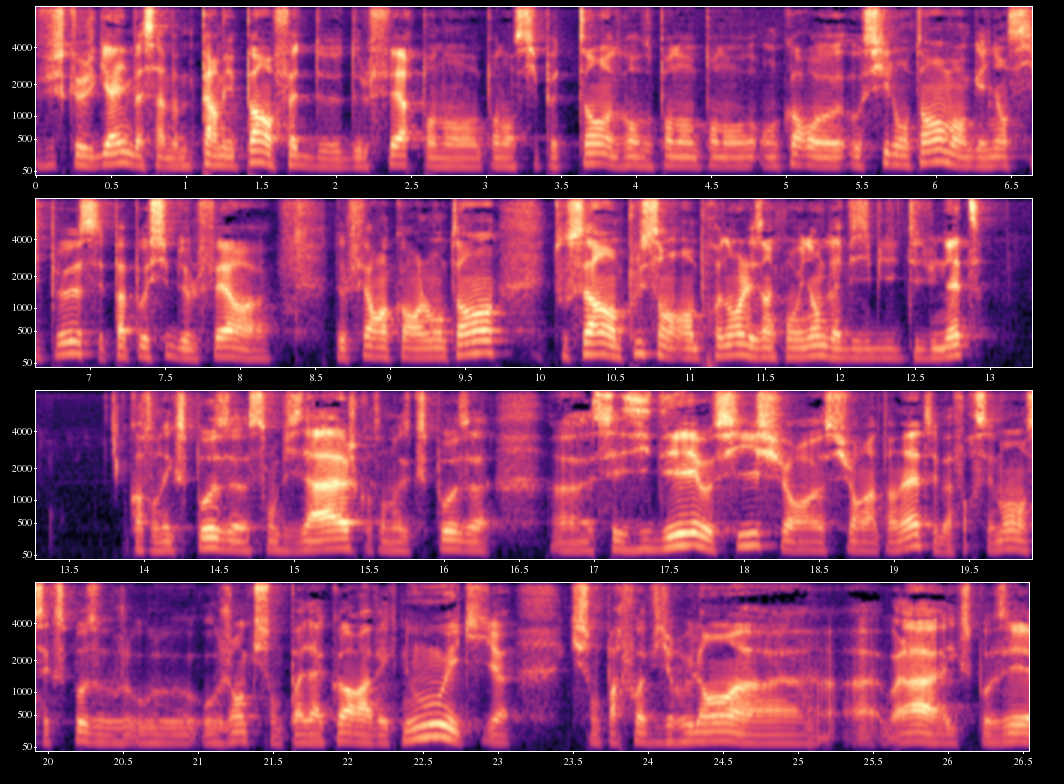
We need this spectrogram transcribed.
vu ce que je gagne, bah, ça ne me permet pas en fait de, le faire pendant, pendant si peu de temps, pendant, pendant encore aussi longtemps. en gagnant si peu, c'est pas possible de le faire, de le faire encore longtemps. Tout ça en plus en, en prenant les inconvénients de la visibilité du net quand on expose son visage, quand on expose euh, ses idées aussi sur, sur Internet, et ben forcément on s'expose aux, gens qui sont pas d'accord avec nous et qui, euh, qui sont parfois virulents à, voilà, exposer,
